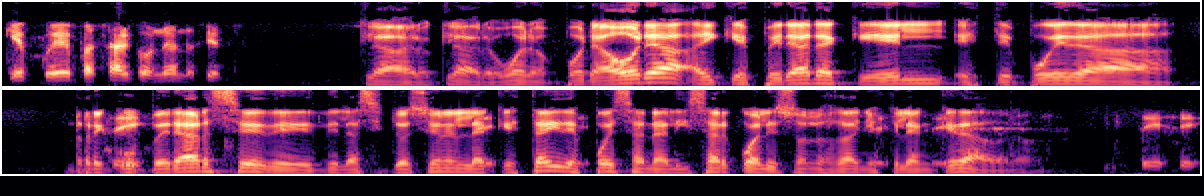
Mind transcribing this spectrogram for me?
qué puede pasar con él, ¿no es cierto? Claro, claro. Bueno, por ahora hay que esperar a que él este, pueda recuperarse sí. de, de, la situación en la que está y después analizar cuáles son los daños que le han quedado, ¿no? Sí, sí,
